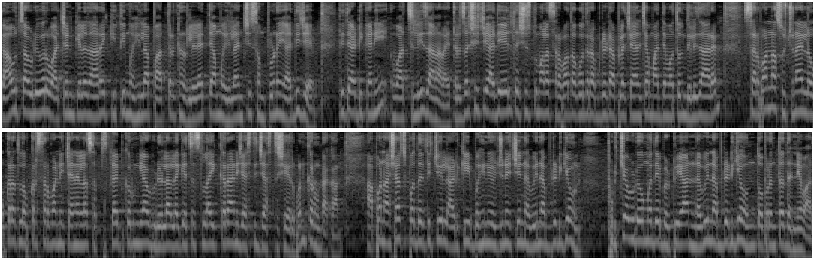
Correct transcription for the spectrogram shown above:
गाव चावडीवर वाचन केलं जाणार आहे. किती महिला पात्र ठरलेल्या आहेत त्या महिलांची संपूर्ण यादी जी आहे ती त्या ठिकाणी वाचली जाणार आहे. तर जशीची यादी येईल तशीच तुम्हाला सर्वात अगोदर अपडेट आपल्या चॅनलच्या माध्यमातून दिली जाणार आहे. सर्वांना सूचना आहे लवकरात लवकर सर्वांनी चॅनलला सबस्क्राईब करून या व्हिडिओला लगेचच लाईक करा आणि जास्तीत जास्त शेअर पण करून टाका. आपण अशाच पद्धतीची लाडकी बहीण योजनेची नवीन अपडेट घेऊन पुढच्या व्हिडिओमध्ये भेटूया. नवीन अपडेट घेऊन तोपर्यंत धन्यवाद.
